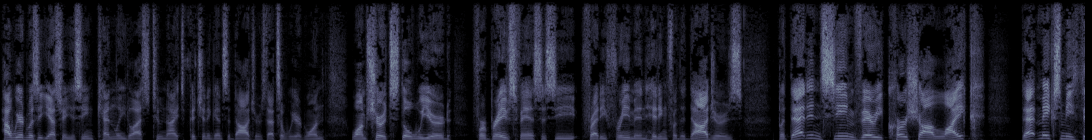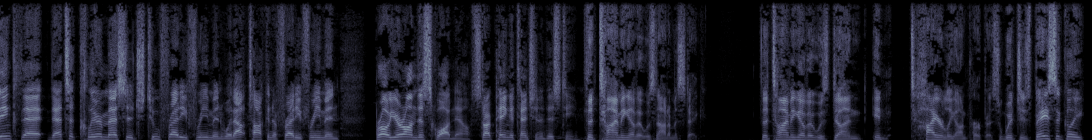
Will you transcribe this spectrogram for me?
How weird was it yesterday? You seen Kenley last two nights pitching against the Dodgers. That's a weird one. Well, I'm sure it's still weird for Braves fans to see Freddie Freeman hitting for the Dodgers, but that didn't seem very Kershaw like. That makes me think that that's a clear message to Freddie Freeman without talking to Freddie Freeman. Bro, you're on this squad now. Start paying attention to this team. The timing of it was not a mistake. The timing of it was done entirely on purpose, which is basically,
